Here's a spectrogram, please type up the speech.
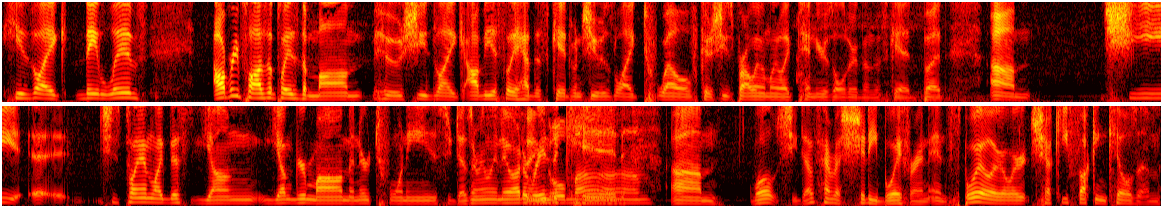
He's like, they live. Aubrey Plaza plays the mom who she's like obviously had this kid when she was like 12 because she's probably only like 10 years older than this kid, but um, she uh, she's playing like this young younger mom in her 20s who doesn't really know how to raise a Single kid. Um, well, she does have a shitty boyfriend, and spoiler alert: Chucky fucking kills him.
